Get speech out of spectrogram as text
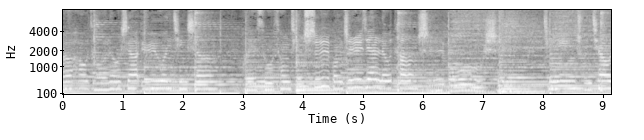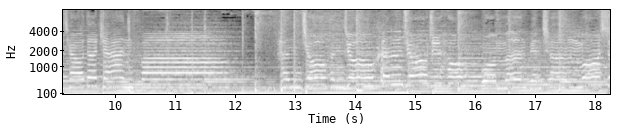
车后座留下余温清香，回溯从前，时光指尖流淌，是不是青春悄悄的绽放？很久很久很久之后，我们变成陌生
